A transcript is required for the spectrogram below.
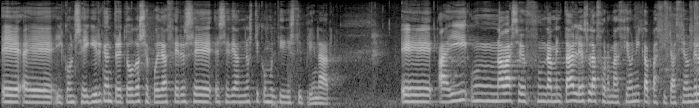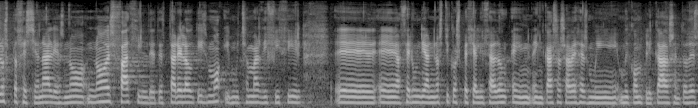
y conseguir que entre todos se pueda hacer ese diagnóstico multidisciplinar. Eh, ahí una base fundamental es la formación y capacitación de los profesionales. No, es fácil detectar el autismo y mucho más difícil eh, eh, hacer un diagnóstico especializado en, casos a veces muy, complicados. Entonces,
